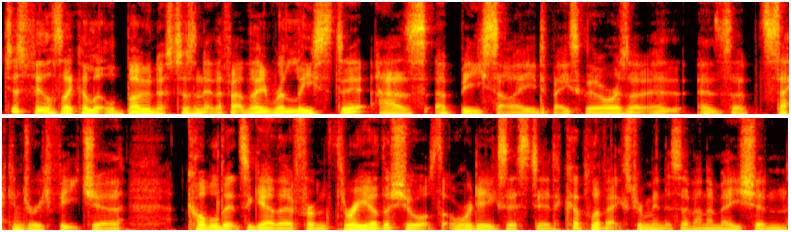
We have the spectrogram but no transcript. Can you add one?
Just feels like a little bonus, doesn't it? The fact they released it as a B side, basically, or as a as a secondary feature cobbled it together from three other shorts that already existed, a couple of extra minutes of animation,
